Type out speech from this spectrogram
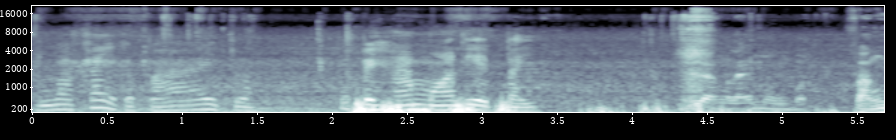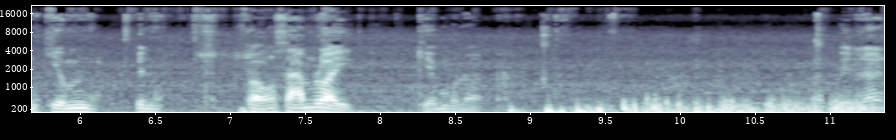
คันว่าไข้ก็ไปจ้ะก็ไปหาหมอเลียดไปเครื่องอะไรมงบ่ฝังเข็มเป็นสองสามร้อยเข็มคนละมันเป็นนั่น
